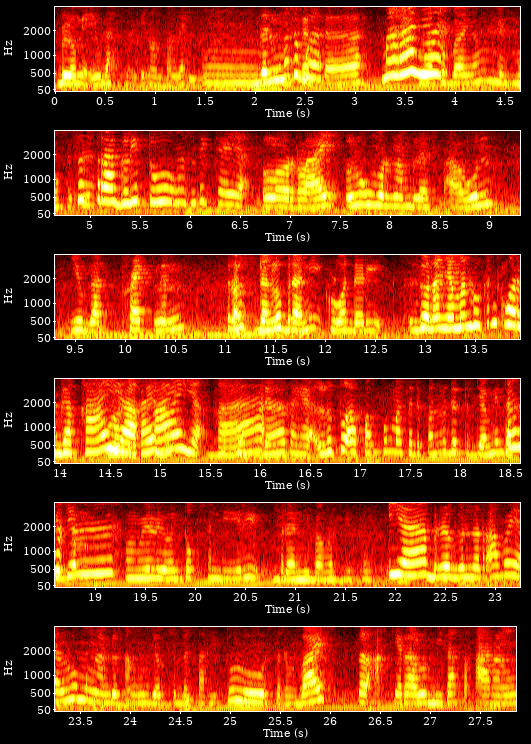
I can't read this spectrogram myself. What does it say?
belum ya udah nanti nonton deh Hmm, Dan masa dah. makanya kebayang deh maksudnya. se-struggle itu maksudnya kayak Lorelai lu umur 16 tahun you got pregnant terus dan lu berani keluar dari zona nyaman lu kan keluarga kaya keluarga kaya, buset kak dah kayak lu tuh apa pun masa depan lu udah terjamin tapi dia Heeh. memilih untuk sendiri berani banget gitu. iya bener-bener apa ya lu mengambil tanggung jawab sebesar itu lu survive terakhirnya lu bisa sekarang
